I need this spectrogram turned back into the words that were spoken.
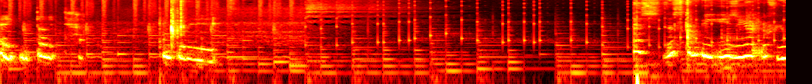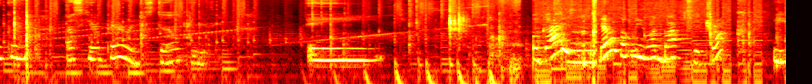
Yay, we've done it. We did it. This, this can be easier if you can ask your parents to help you. And so guys, now that we run back to the truck, we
